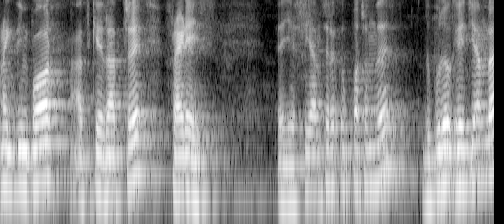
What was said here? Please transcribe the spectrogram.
অনেকদিন পর আজকে রাত্রে ফ্রাইড রাইস। এই যে শ্রিয়াংসেরও খুব পছন্দের, দুপুরেও খেয়েছি আমরা।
